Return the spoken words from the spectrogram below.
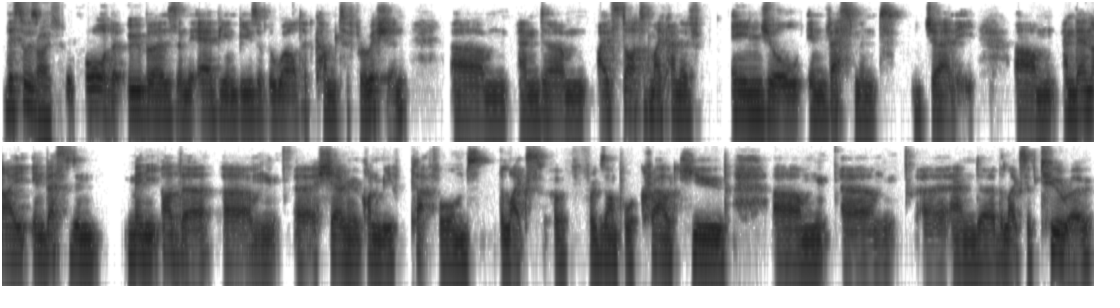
this was right. before the Ubers and the Airbnbs of the world had come to fruition. Um, and um, I started my kind of angel investment journey. Um, and then I invested in many other um, uh, sharing economy platforms, the likes of, for example, Crowdcube um, um, uh, and uh, the likes of Turo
